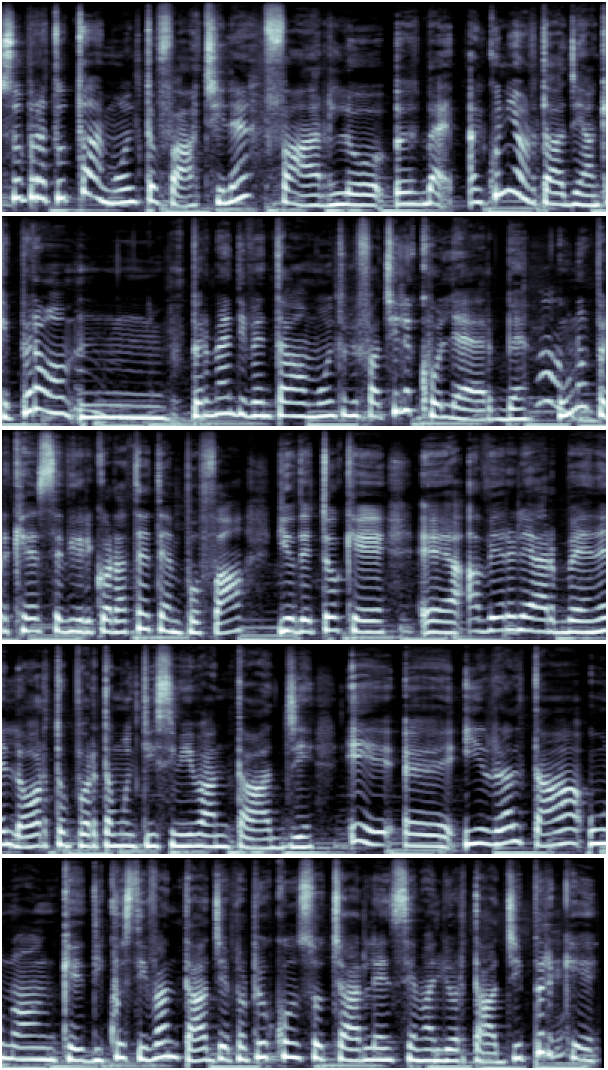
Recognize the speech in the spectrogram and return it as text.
Soprattutto è molto facile farlo. Eh, beh, alcuni ortaggi anche, però mh, mm, per me diventa molto più facile con le erbe. Mm. Uno perché perché se vi ricordate tempo fa vi ho detto che eh, avere le erbe nell'orto porta moltissimi vantaggi e eh, in realtà uno anche di questi vantaggi è proprio consociarle insieme agli ortaggi perché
